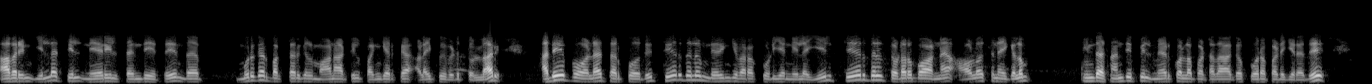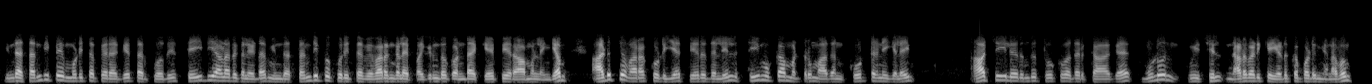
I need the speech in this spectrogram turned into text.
அவரின் இல்லத்தில் நேரில் சந்தித்து இந்த முருகர் பக்தர்கள் மாநாட்டில் பங்கேற்க அழைப்பு விடுத்துள்ளார். அதே போல தற்போது தேர்தலும் நெருங்கி வரக்கூடிய நிலையில் தேர்தல் தொடர்பான ஆலோசனைகளும் இந்த சந்திப்பில் மேற்கொள்ளப்பட்டதாக கூறப்படுகிறது. இந்த சந்திப்பை முடித்த பிறகு தற்போது செய்தியாளர்களிடம் இந்த சந்திப்பு குறித்த விவரங்களை பகிர்ந்து கொண்ட கே பி ராமலிங்கம் அடுத்து வரக்கூடிய தேர்தலில் திமுக மற்றும் அதன் கூட்டணிகளை ஆட்சியிலிருந்து தூக்குவதற்காக முழு வீச்சில் நடவடிக்கை எடுக்கப்படும் எனவும்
